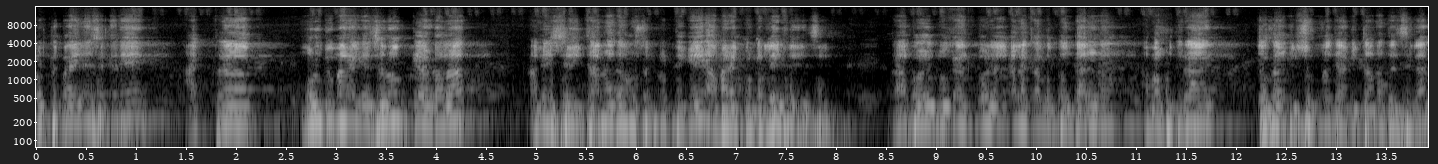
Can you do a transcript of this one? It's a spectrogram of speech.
করতে পারি না সেখানে। একটা মুরগি মারা গেছিল কেওডালা আমি সেই জানাজা অনুষ্ঠান করতে গিয়ে আমার এক ঘণ্টা লেট হয়েছে তারপরে দোকান এলাকার লোকজন জানে না, আমার প্রতি রাগ। যখন আমি শুনলাম যে আমি জানাতে ছিলাম,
